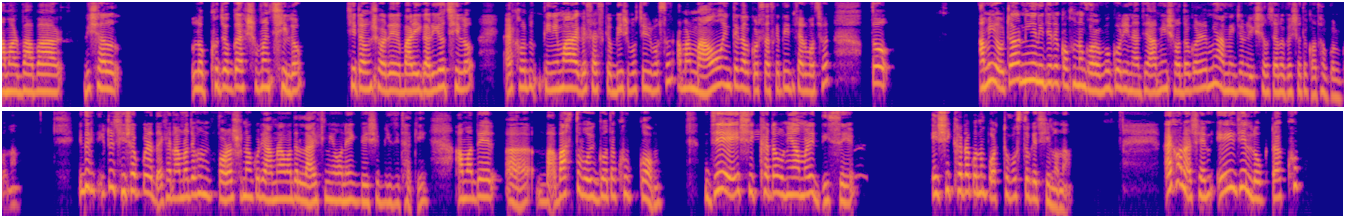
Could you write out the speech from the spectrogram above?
আমার বাবার বিশাল লক্ষ্যযোগ্য এক সময় ছিল। চিটাং শহরে বাড়ি গাড়িও ছিল। এখন তিনি মারা গেছে আজকে বিশ পঁচিশ বছর। আমার মাও ইন্তেকাল করছে আজকে তিন চার বছর। তো আমি ওটা নিয়ে নিজের কখনো গর্ব করি না যে আমি সদাগরের মেয়ে, আমি একজন রিক্সা চালকের সাথে কথা বলব না। কিন্তু একটু হিসাব করে দেখেন, আমরা যখন পড়াশোনা করি, আমরা আমাদের লাইফ নিয়ে অনেক বেশি বিজি থাকি। আমাদের বাস্তব অভিজ্ঞতা খুব কম। যে শিক্ষাটা উনি আমারে দিছে, এই শিক্ষাটা কোনো পাঠ্যপুস্তকে ছিল না। এখন আসেন, এই যে লোকটা খুব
